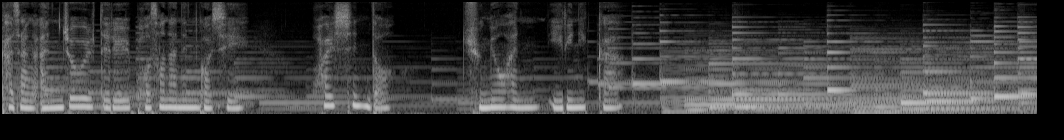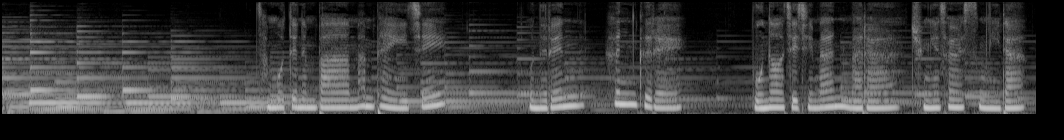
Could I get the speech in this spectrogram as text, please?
가장 안 좋을 때를 벗어나는 것이 훨씬 더 중요한 일이니까. 잠못 드는 밤 한 페이지. 오늘은 흔글의 무너지지만 마라 중에서였습니다.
